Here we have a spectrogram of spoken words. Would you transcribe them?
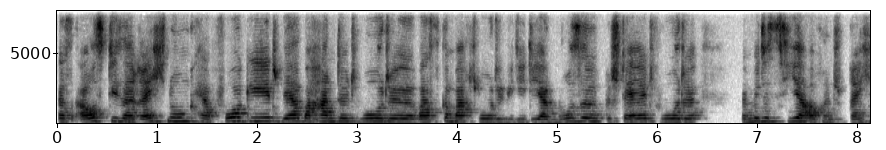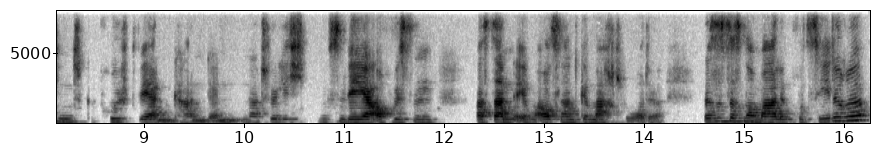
dass aus dieser Rechnung hervorgeht, wer behandelt wurde, was gemacht wurde, wie die Diagnose gestellt wurde, damit es hier auch entsprechend geprüft werden kann. Denn natürlich müssen wir ja auch wissen, was dann im Ausland gemacht wurde. Das ist das normale Prozedere.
